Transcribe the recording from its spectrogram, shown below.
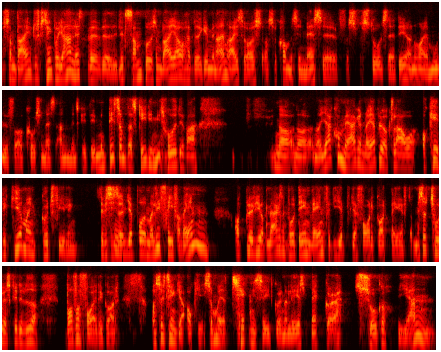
som dig, du skal tænke på, jeg har næsten været, været lidt samme båd som dig, jeg har været igennem min egen rejse også, og så kommet til en masse forståelse af det, og nu har jeg mulighed for at coache en masse andre mennesker i det. Men det, som der skete i mit hoved, det var, når, når, når jeg kunne mærke, når jeg blev klar over, okay, det giver mig en good feeling. Det vil sige, mm. så jeg brød mig lige fri fra vanen, og blev lige opmærksom på, at det er en vane, fordi jeg, jeg får det godt bagefter. Men så tog jeg skridtet videre. Hvorfor får jeg det godt? Og så tænkte jeg, okay, så må jeg teknisk set gå ind og læse, hvad gør sukker ved hjernen?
